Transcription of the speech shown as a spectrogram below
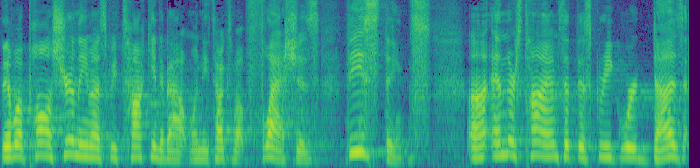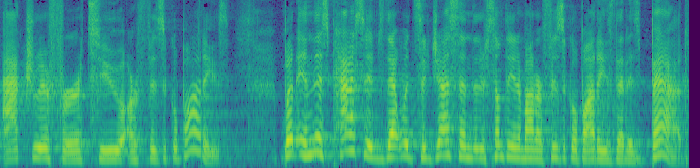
That what Paul surely must be talking about when he talks about flesh is these things. Uh, and there's times that this Greek word does actually refer to our physical bodies. But in this passage, that would suggest then that there's something about our physical bodies that is bad.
